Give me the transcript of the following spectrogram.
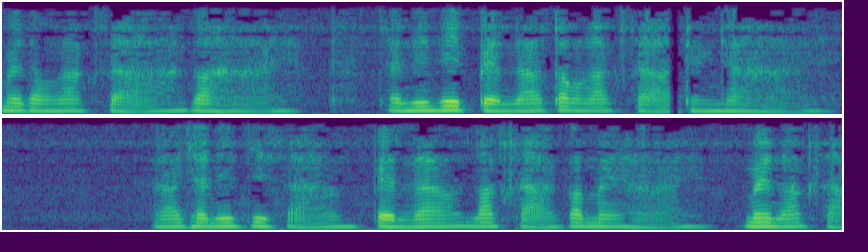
ไม่ต้องรักษาก็หาย ชนิดที่เป็นแล้วต้องรักษาถึงจะหาย แล้วชนิดที่สามเป็นแล้วรักษาก็ไม่หาย ไม่รักษา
